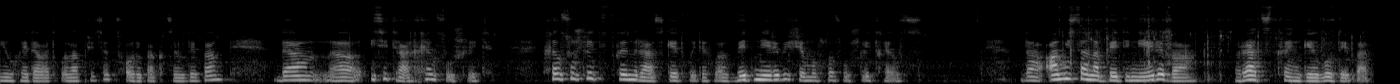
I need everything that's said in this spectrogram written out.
მიუხედავად ყველაფრისა, ცხოვრება გრძელდება და ისიც რა ხელს უშლით. ხელს უშლით თქვენ რას გეტყვით ახლა? ბედნიერების შემოსვლას უშლით ხელს. და ამისთანა ბედნიერება, რაც თქვენ გელოდებათ,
